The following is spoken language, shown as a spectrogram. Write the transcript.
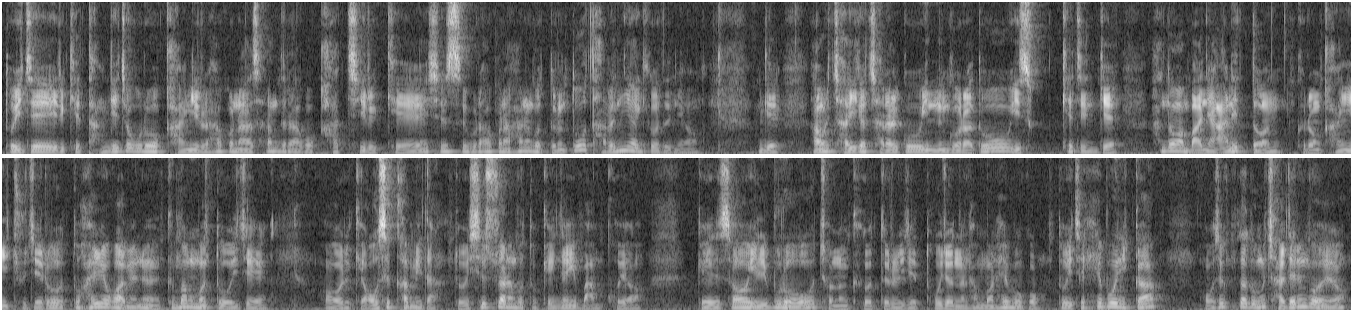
또 이제 이렇게 단계적으로 강의를 하거나 사람들하고 같이 이렇게 실습을 하거나 하는 것들은 또 다른 이야기거든요. 이게 아무리 자기가 잘 알고 있는 거라도 익숙해진 게 한동안 많이 안 했던 그런 강의 주제로 또 하려고 하면은 금방만 또 이제 어, 이렇게 어색합니다. 또 실수하는 것도 굉장히 많고요. 그래서 일부러 저는 그것들을 이제 도전을 한번 해보고 또 이제 해보니까 어, 생각보다 너무 잘 되는 거예요.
